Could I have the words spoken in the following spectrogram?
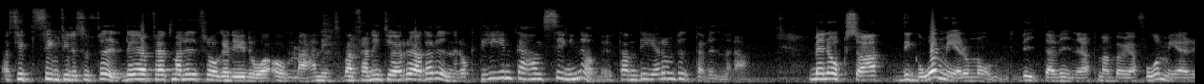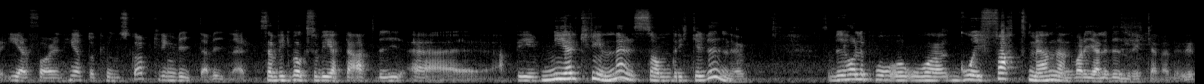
Alltså sin filosofi. Det är för att Marie frågade ju då om han inte, varför han inte gör röda viner och det är inte hans signum utan det är de vita vinerna. Men också att det går mer mot vita viner, att man börjar få mer erfarenhet och kunskap kring vita viner. Sen fick vi också veta att, vi, eh, att det är mer kvinnor som dricker vin nu. Så vi håller på att gå i fatt männen vad det gäller vindrickande nu.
